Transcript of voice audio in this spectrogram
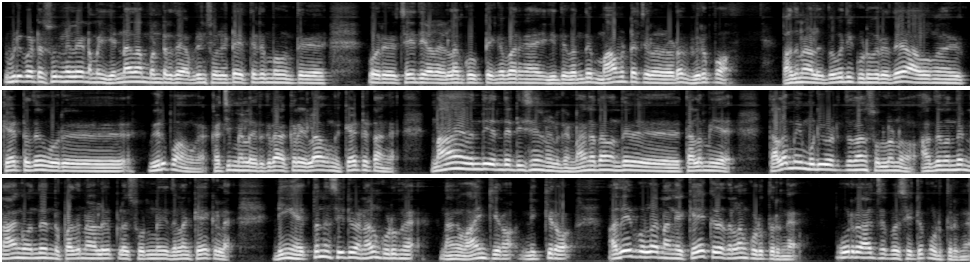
இப்படிப்பட்ட சூழ்நிலையை நம்ம என்ன தான் பண்ணுறது அப்படின்னு சொல்லிட்டு திரும்பவும் ஒரு செய்தியாளர் எல்லாம் கூப்பிட்டு இங்கே பாருங்கள் இது வந்து மாவட்ட செயலரோட விருப்பம். பதினாலு தொகுதி கொடுக்குறது அவங்க கேட்டது ஒரு விருப்பம் அவங்க. கட்சி மேலே இருக்கிற அக்கறையில் அவங்க கேட்டுட்டாங்க. நான் வந்து எந்த டிசிஷன் எடுக்கேன் நாங்கள் தான் வந்து தலைமையை தலைமை முடிவெடுத்து தான் சொல்லணும். அது வந்து நாங்கள் வந்து இந்த பதினாலு ப்ளஸ் ஒன்று இதெல்லாம் கேட்கல. நீங்கள் எத்தனை சீட்டு வேணாலும் கொடுங்க. நாங்கள் வாங்கிக்கிறோம் நிற்கிறோம் அதே போல் நாங்கள் கேட்குறதெல்லாம் கொடுத்துருங்க. ஒரு ராஜ்யசபா சீட்டும் கொடுத்துருங்க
